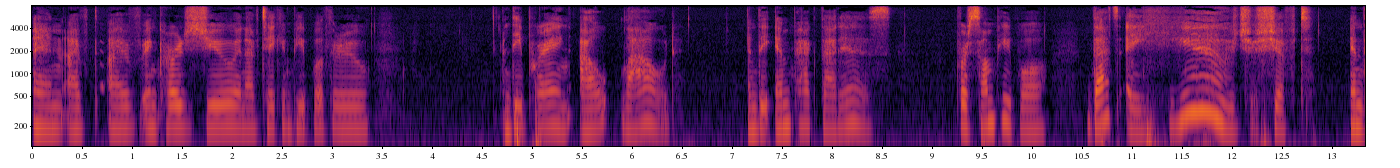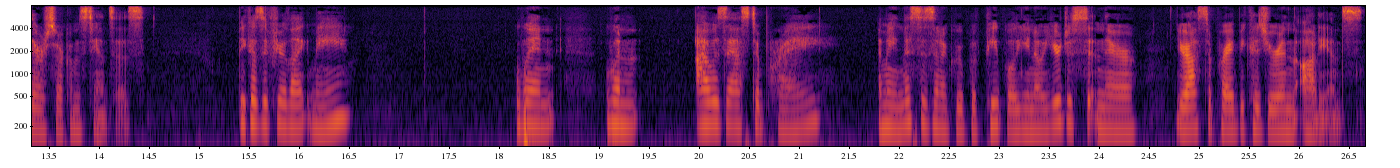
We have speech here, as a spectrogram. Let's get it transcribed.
And I've I've encouraged you and I've taken people through the praying out loud and the impact that is. For some people, that's a huge shift in their circumstances. Because if you're like me, when when I was asked to pray, I mean, this isn't a group of people, you know, you're just sitting there, you're asked to pray because you're in the audience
